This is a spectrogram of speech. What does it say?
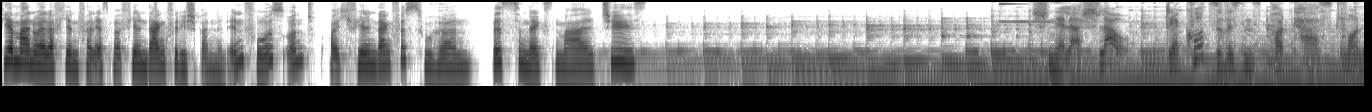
Dir, Manuel, auf jeden Fall erstmal vielen Dank für die spannenden Infos und euch vielen Dank fürs Zuhören. Bis zum nächsten Mal. Tschüss. Schneller Schlau, der kurze Wissenspodcast von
